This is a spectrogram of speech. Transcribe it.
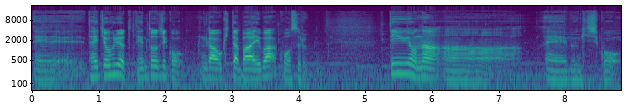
えー、体調不良と転倒事故が起きた場合はこうする。っていうような、あえー、分岐思考、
